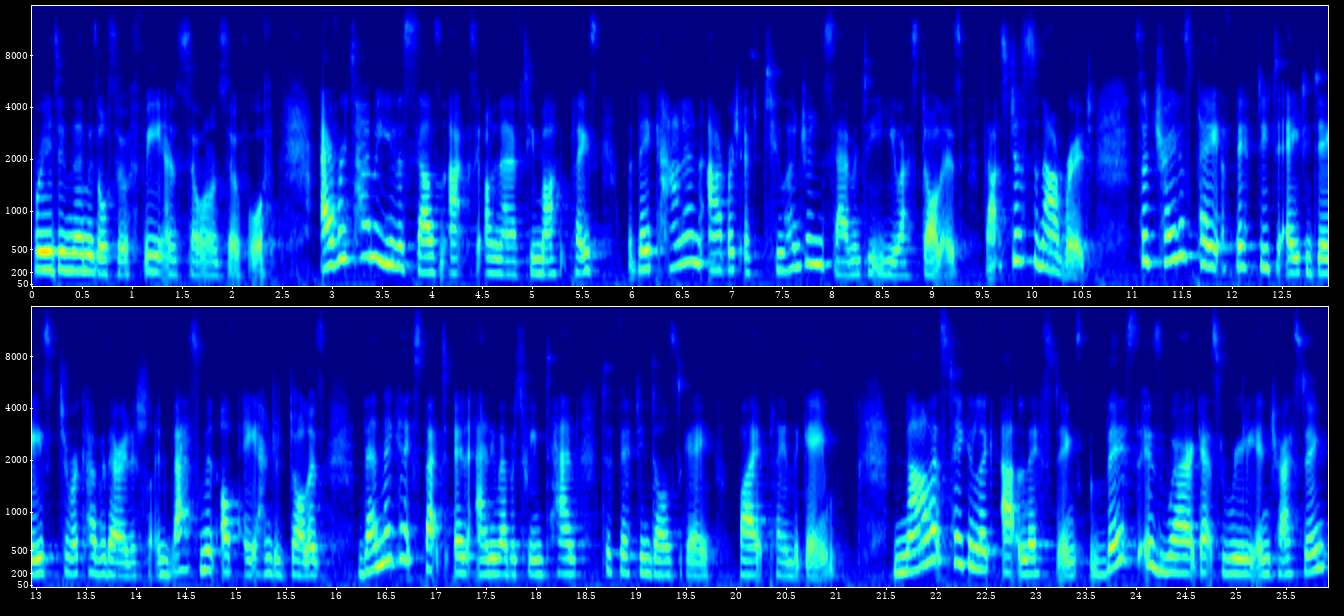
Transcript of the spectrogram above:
breeding them is also a fee and so on and so forth. Every time a user sells an Axie on an NFT marketplace, but they can earn an average of 270 US dollars. That's just an average. So traders pay 50 to 80 days to recover their initial investment of $800. Then they can expect to earn anywhere between 10 to $15 a day by playing the game. Now let's take a look at listings. This is where it gets really interesting.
